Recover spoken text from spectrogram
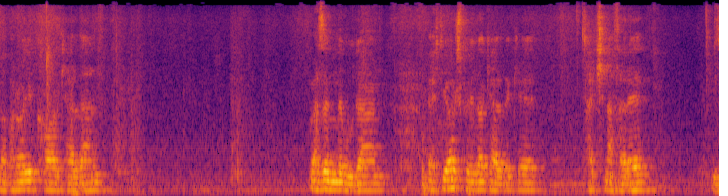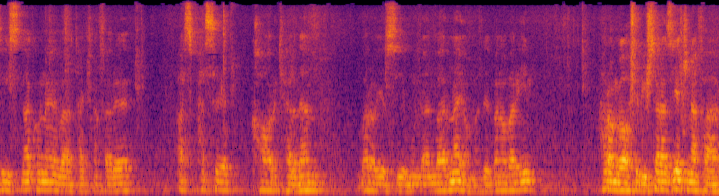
و برای کار کردن و زنده بودن احتیاج پیدا کرده که تک نفره زیست نکنه و تک نفره از پس کار کردن برای سیر موندن بر نیامده. بنابراین هر آنگاه که بیشتر از یک نفر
